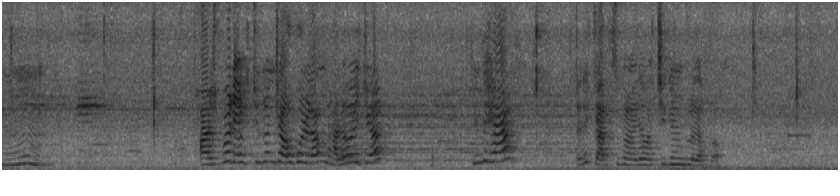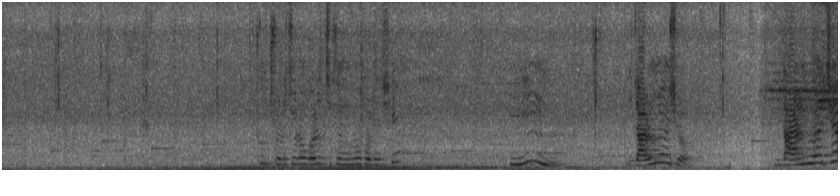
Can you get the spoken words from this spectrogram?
হুম। ফার্স্টবার এক্স চিকেন চাউ করলাম, ভালো হয়েছে। কিন্তু হ্যাঁ এতে ক্যাপসিকাম দেখো চিকেনগুলো দেখো। খুব ছোটো ছোটো করে চিকেনগুলো করেছি। হুম, দারুণ হয়েছে। দারুণ হয়েছে।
